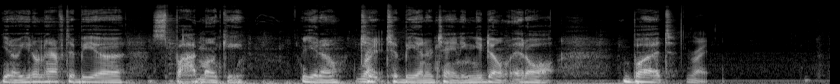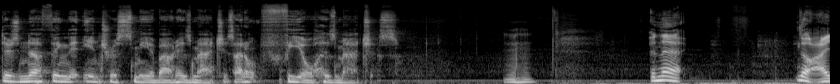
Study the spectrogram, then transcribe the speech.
You know, you don't have to be a spot monkey, you know, to, Right. to be entertaining. You don't at all. But Right. there's nothing that interests me about his matches. I don't feel his matches. Mm-hmm. And that, no, I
